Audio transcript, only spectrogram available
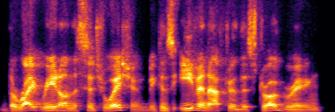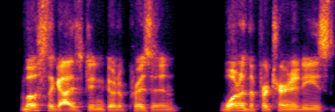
the right read on the situation because even after this drug ring, most of the guys didn't go to prison. One of the fraternities,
